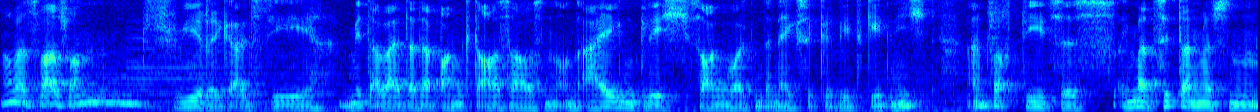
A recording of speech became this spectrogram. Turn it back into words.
Aber es war schon schwierig, als die Mitarbeiter der Bank da saßen und eigentlich sagen wollten, der nächste Kredit geht nicht. Einfach dieses immer zittern müssen,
